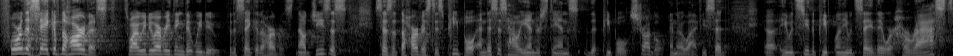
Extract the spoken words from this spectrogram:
for the sake of the harvest. That's why we do everything that we do, for the sake of the harvest. Now, Jesus says that the harvest is people, and this is how he understands that people struggle in their life. He said uh, he would see the people and he would say they were harassed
